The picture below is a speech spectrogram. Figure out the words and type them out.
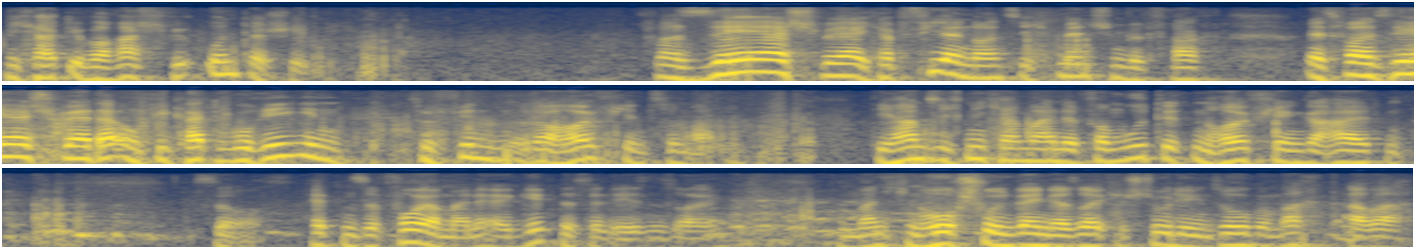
mich hat überrascht, wie unterschiedlich wir war sehr schwer, ich habe 94 Menschen befragt, es war sehr schwer, da irgendwie Kategorien zu finden oder Häufchen zu machen. Die haben sich nicht an meine vermuteten Häufchen gehalten. So, hätten sie vorher meine Ergebnisse lesen sollen. In manchen Hochschulen werden ja solche Studien so gemacht, aber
